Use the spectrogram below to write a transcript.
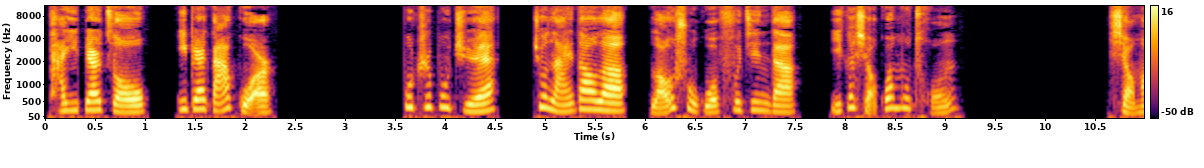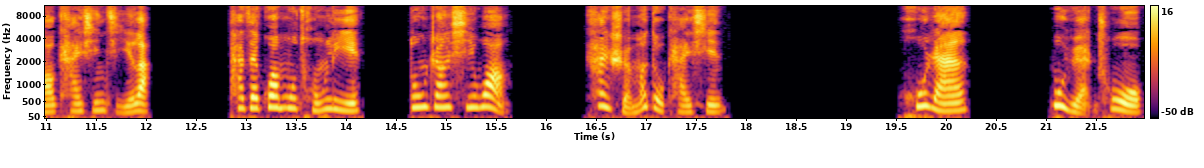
他一边走一边打滚儿，不知不觉就来到了老鼠国附近的一个小灌木丛。小猫开心极了，它在灌木丛里东张西望，看什么都开心。忽然，不远处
